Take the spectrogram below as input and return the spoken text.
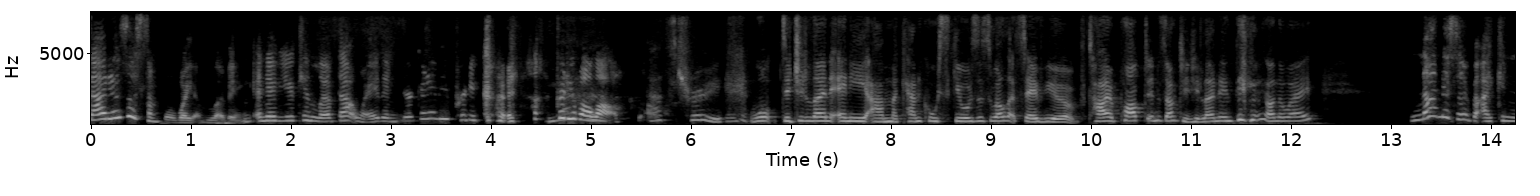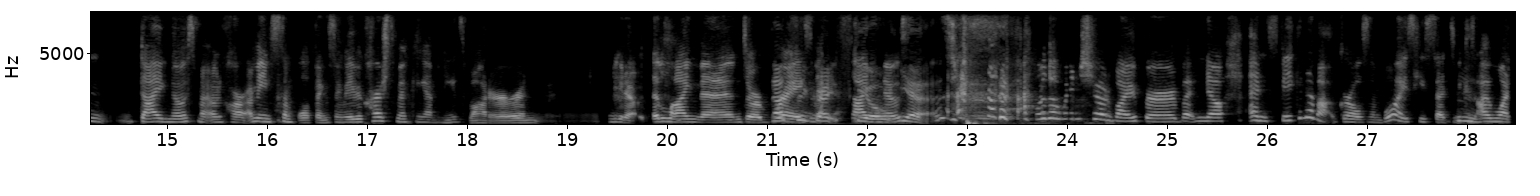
that is a simple way of living. And if you can live that way, then you're going to be pretty good, pretty well off. That's true. Well, did you learn any um, mechanical skills as well? Let's say if your tire popped and stuff, did you learn anything on the way? Not necessarily, but I can diagnose my own car. I mean, simple things like maybe a car smoking up needs water and you know alignment or That's brakes. a and great. Yeah. or the windshield wiper. But no, and speaking about girls and boys, he said to me, because Mm. I wanted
